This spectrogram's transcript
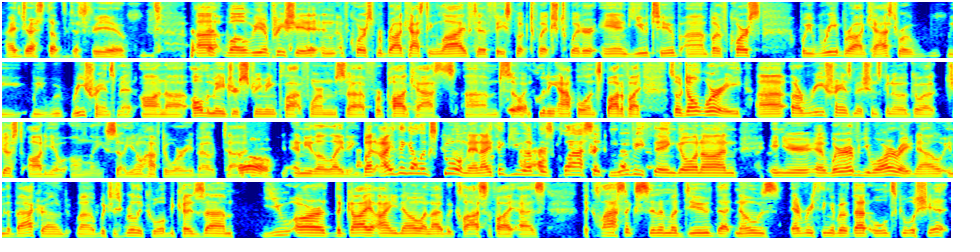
I dressed up just for you. uh, well, we appreciate it, and of course, we're broadcasting live to Facebook, Twitch, Twitter, and YouTube. Um, but of course, we rebroadcast or we we retransmit on uh, all the major streaming platforms uh, for podcasts um, so cool. including apple and spotify so don't worry uh, our retransmission is going to go out just audio only so you don't have to worry about uh, oh. any of the lighting but i think it looks cool man i think you have this classic movie thing going on in your uh, wherever you are right now in the background uh, which is really cool because um, you are the guy i know and i would classify as the classic cinema dude that knows everything about that old school shit.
